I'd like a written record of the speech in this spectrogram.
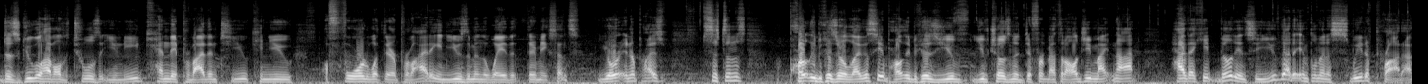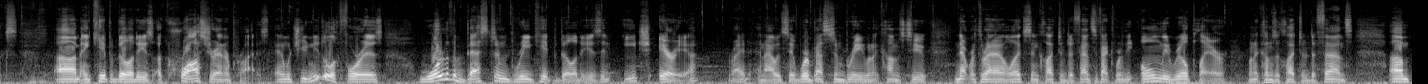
does Google have all the tools that you need? Can they provide them to you? Can you afford what they're providing and use them in the way that they make sense? Your enterprise systems, partly because they're legacy and partly because you've you've chosen a different methodology, might not have that capability. And so you've got to implement a suite of products um, and capabilities across your enterprise. And what you need to look for is what are the best in breed capabilities in each area right? And I would say we're best in breed when it comes to network threat analytics and collective defense. In fact, we're the only real player when it comes to collective defense. Um,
